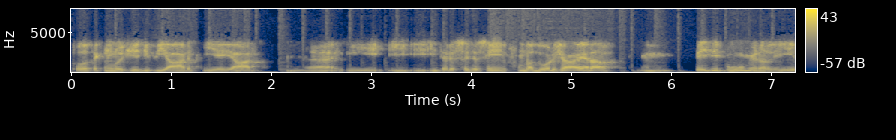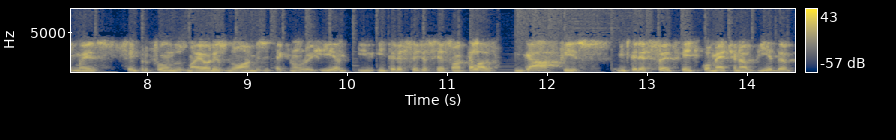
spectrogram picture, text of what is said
toda a tecnologia de VR e AR. Né? E, e, interessante assim, o fundador já era um baby boomer ali, mas sempre foi um dos maiores nomes em tecnologia. E interessante assim, são aquelas gafes interessantes que a gente comete na vida.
